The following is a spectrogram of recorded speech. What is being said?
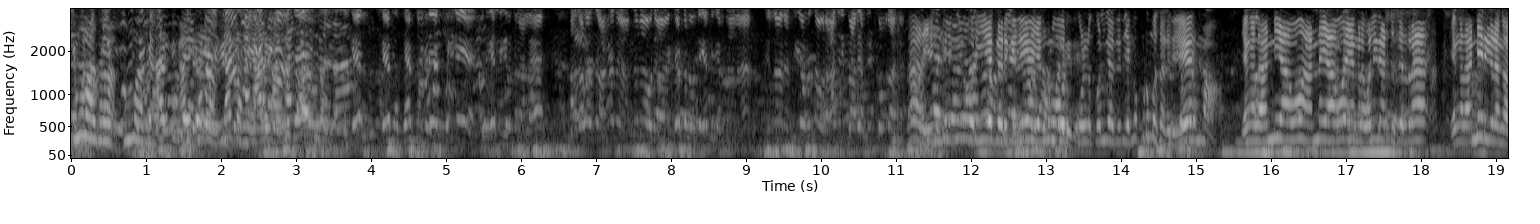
சும்மா சும்மா சார் எங்களுக்கு ஒரு இயக்கம் இருக்குது. எங்களுக்கு ஒரு கொள்- கொள்கை இருக்குது. எங்க குடும்பம் சார் இது? எங்களை அண்ணியாவும் அன்னையாவும் எங்களை வழி நடத்த செல்ற எங்களை அண்ணி இருக்கிறாங்க.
